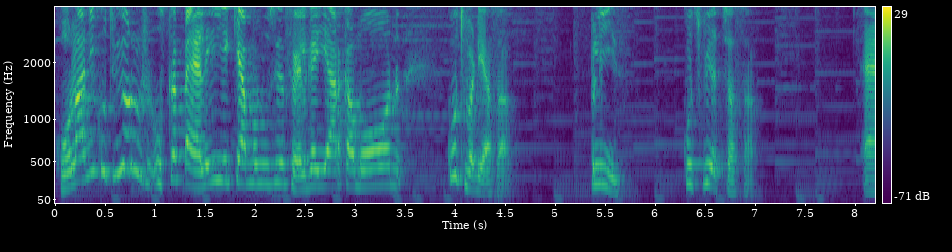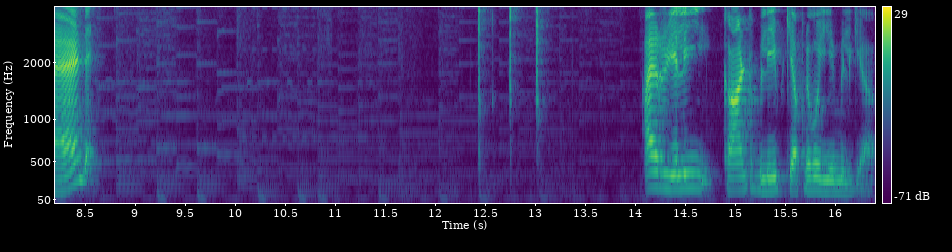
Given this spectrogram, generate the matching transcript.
खोला नहीं कुछ भी और उससे पहले ही ये क्या मनुष्यत फैल गई यार कम ऑन कुछ बढ़िया सा. प्लीज़, कुछ भी अच्छा सा। And I really can't believe कि अपने को ये मिल गया।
